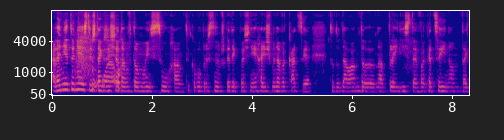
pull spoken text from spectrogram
Ale nie, to nie jest też tak, Wow. że siadam w domu i słucham, tylko po prostu na przykład jak właśnie jechaliśmy na wakacje, to dodałam to na playlistę wakacyjną, tak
